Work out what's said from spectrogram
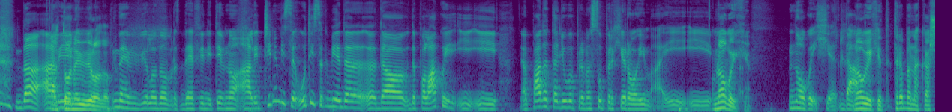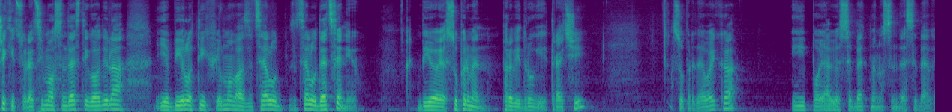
da, ali... A to ne bi bilo dobro. Ne bi bilo dobro, definitivno. Ali čini mi se, utisak mi je da, da, da polako i, i, i pada ta ljubav prema superherojima. I, i... Mnogo ih je. Mnogo ih je, da. Mnogo ih je. Treba na kašikicu. Recimo, 80. godina je bilo tih filmova za celu, za celu deceniju. Bio je Superman prvi, drugi, treći, Super devojka i pojavio se Batman 89.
